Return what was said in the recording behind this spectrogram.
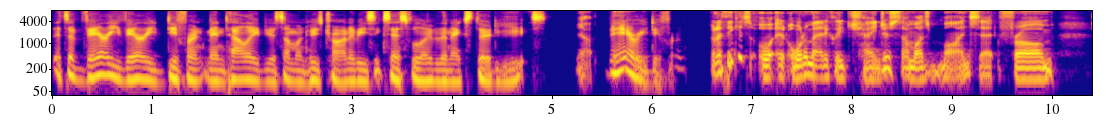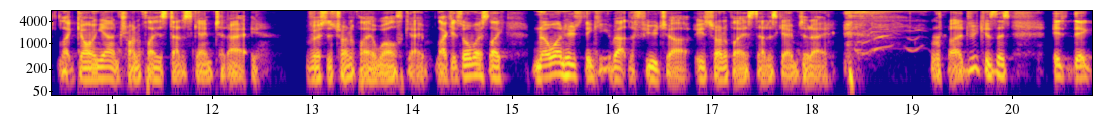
it's a very, very different mentality to someone who's trying to be successful over the next 30 years. Yeah. Very different. But I think it's it automatically changes someone's mindset from like going out and trying to play the status game today versus trying to play a wealth game. Like it's almost like no one who's thinking about the future is trying to play a status game today. right? Because there's, it, they're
